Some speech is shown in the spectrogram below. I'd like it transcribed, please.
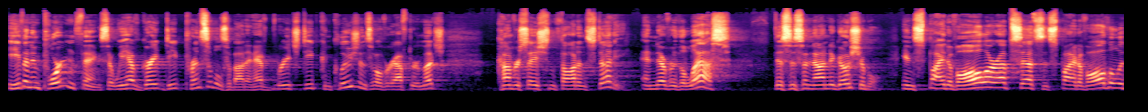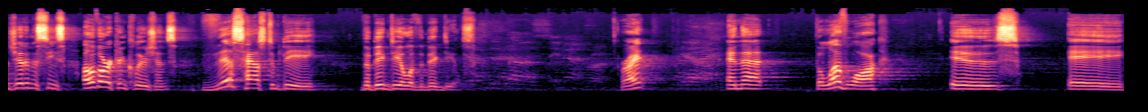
even important things that we have great deep principles about and have reached deep conclusions over after much conversation, thought, and study. And nevertheless, this is a non negotiable in spite of all our upsets, in spite of all the legitimacies of our conclusions, this has to be the big deal of the big deals. Right? And that the love walk is a,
